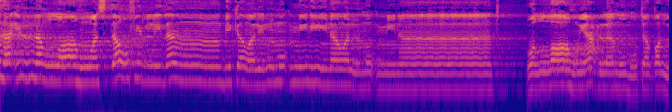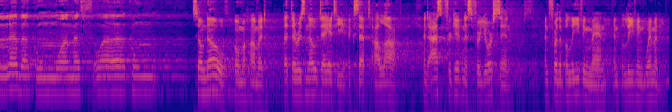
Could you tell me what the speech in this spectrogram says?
اله الا الله واستغفر لذنبك وللمؤمنين والمؤمنات والله يعلم متقلبكم ومثواكم So know, O Muhammad, that there is no deity except Allah, and ask forgiveness for your sin, and for the believing men and believing women.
